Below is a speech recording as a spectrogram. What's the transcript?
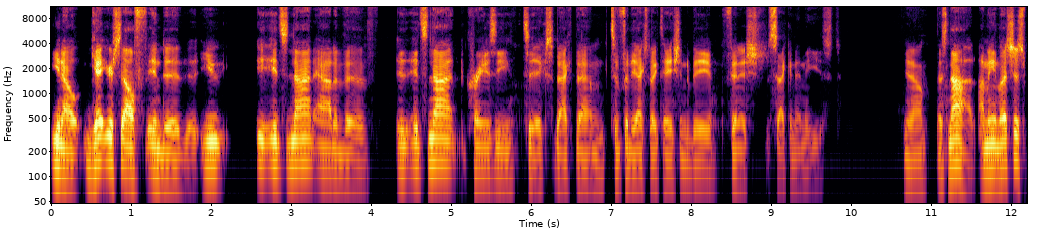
you know, get yourself into you. It's not out of the. It's not crazy to expect them to for the expectation to be finished second in the East. You know, it's not. I mean, let's just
